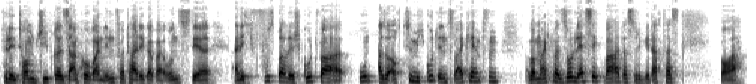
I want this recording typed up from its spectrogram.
für den Tom Gibril Sanko war ein Innenverteidiger bei uns, der eigentlich fußballisch gut war, un, also auch ziemlich gut in Zweikämpfen, aber manchmal so lässig war, dass du dir gedacht hast, boah,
